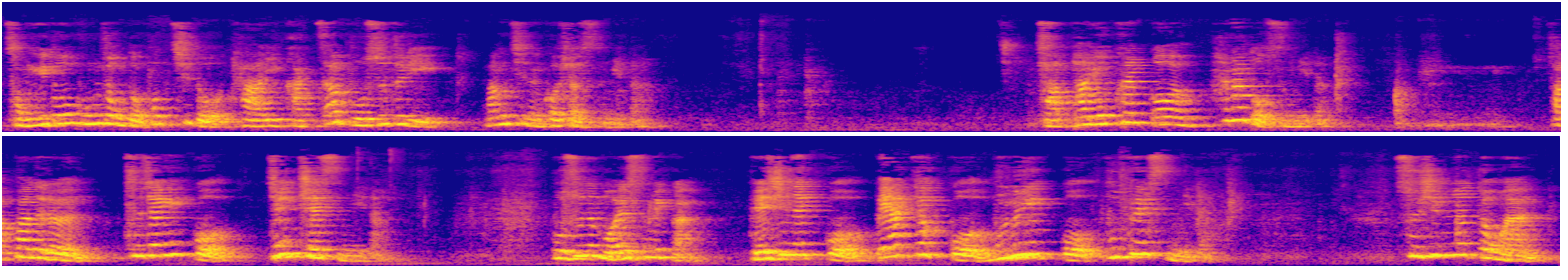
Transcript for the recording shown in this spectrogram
정의도 공정도 법치도 다 이 가짜 보수들이 망치는 것이었습니다. 좌파 욕할 거 하나도 없습니다. 좌파들은 투쟁했고 쟁취했습니다. 보수는 뭐 했습니까? 배신했고 빼앗겼고 무능했고 부패했습니다. 수십 년 동안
